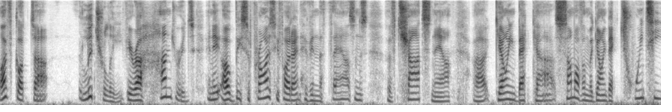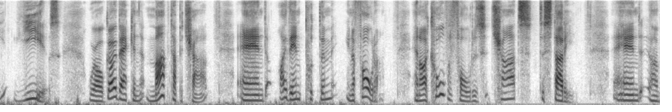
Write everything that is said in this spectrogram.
I've got uh, literally there are hundreds and I'll be surprised if I don't have in the thousands of charts now uh, going back uh, some of them are going back 20 years where I'll go back and marked up a chart and I then put them in a folder. And I call the folders charts to study. And uh,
